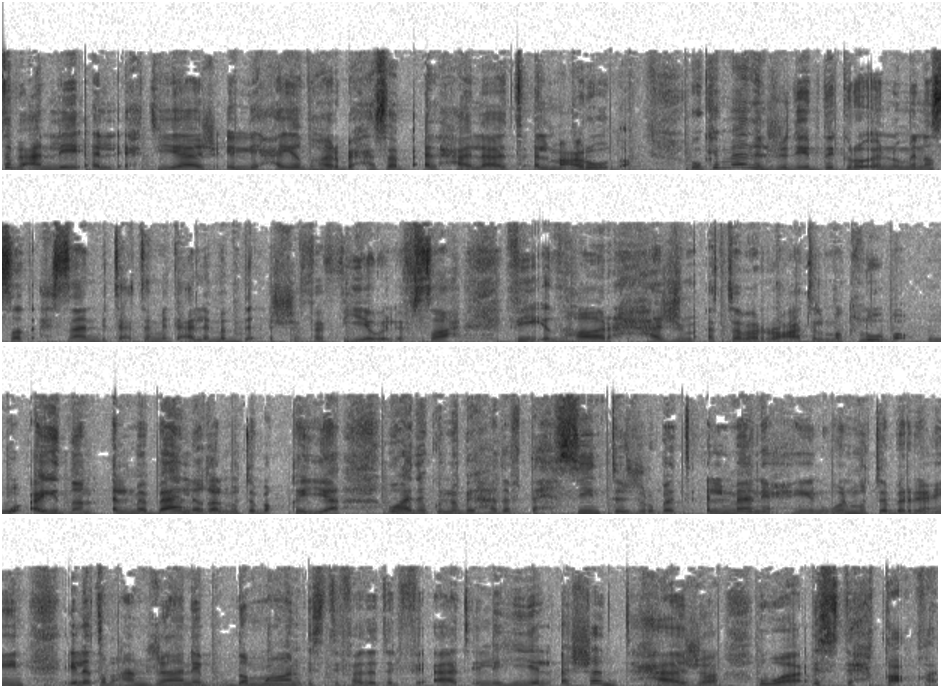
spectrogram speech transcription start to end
تبعا للاحتياج اللي حيظهر بحسب الحالات المعروضة. وكمان الجدير ذكره إنه منصة إحسان بتعتمد على مبدأ الشفافية والإفصاح في إظهار حجم التبرعات المطلوبة وأيضا المبالغ المتبقية وهذا كله بهدف تحسين تجربة المانحين والمتبرعين إلى طبعا جانب ضمان استفادة الفئات اللي هي الأشد حاجة واستحقاقا.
